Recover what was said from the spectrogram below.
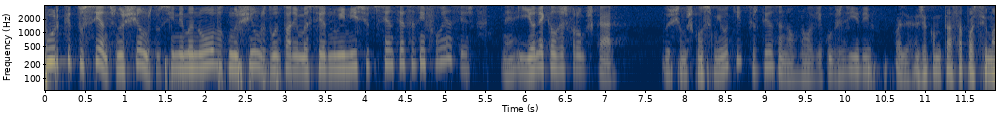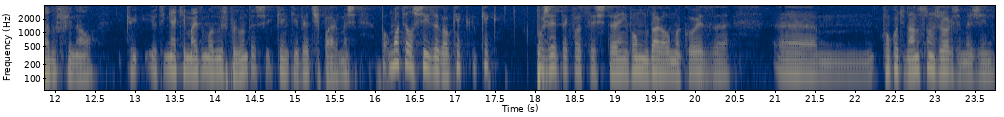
Porque tu sentes nos filmes do cinema novo, nos filmes do António Macedo no início, tu sentes essas influências. Né? E onde é que eles as foram buscar? Dos filmes que consumiu aqui, de certeza, não. Não havia clubes de vídeo. Olha, já como está-se a aproximar do final, eu tinha aqui mais uma ou duas perguntas, quem tiver disparo, mas o Motel X agora, o que, é que, que, é que projetos é que vocês têm? Vão mudar alguma coisa? Um, vão continuar no São Jorge, imagino.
